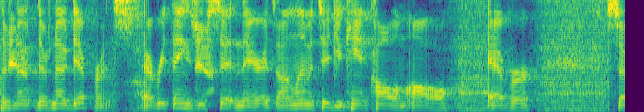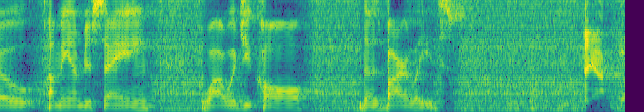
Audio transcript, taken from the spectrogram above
There's no, there's no difference. Everything's just sitting there. It's unlimited. You can't call them all ever. So, I mean, I'm just saying, why would you call those buyer leads? Yeah.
